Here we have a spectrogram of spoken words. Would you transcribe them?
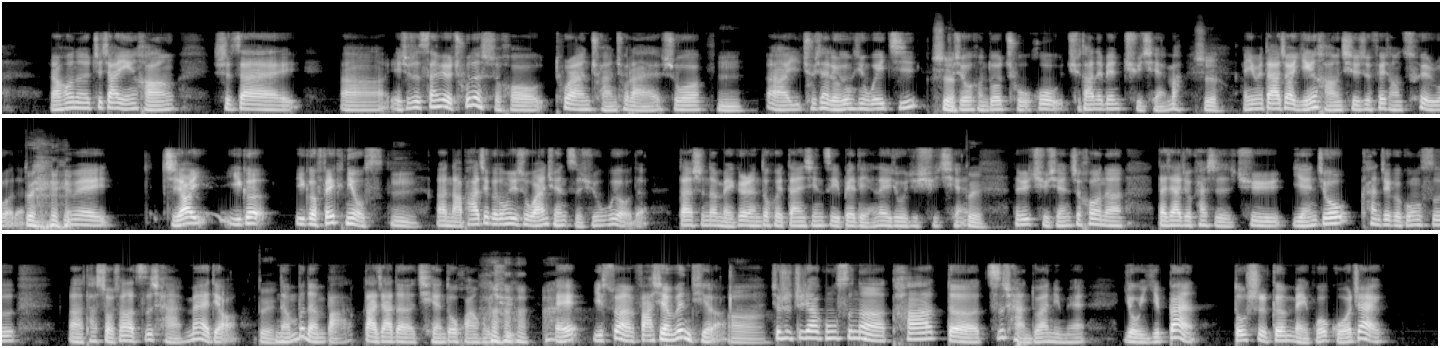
然后呢，这家银行是在啊、也就是三月初的时候，突然传出来说，嗯，啊、出现流动性危机，是就是有很多储户去他那边取钱嘛，是，因为大家知道银行其实是非常脆弱的，对，因 为只要一个一个 fake news，嗯，啊、哪怕这个东西是完全子虚乌有的，但是呢，每个人都会担心自己被连累，就会去取钱。对，那去取钱之后呢，大家就开始去研究，看这个公司啊、他手上的资产卖掉，对，能不能把大家的钱都还回去？哎，一算发现问题了，啊，就是这家公司呢，它的资产端里面有一半都是跟美国国债，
